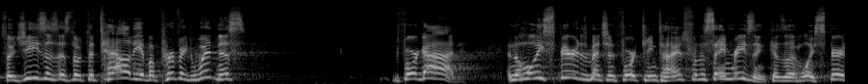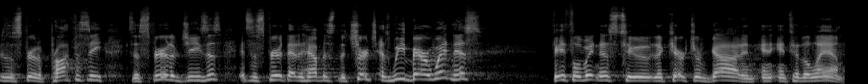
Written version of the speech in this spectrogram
So Jesus is the totality of a perfect witness before God. And the Holy Spirit is mentioned 14 times for the same reason, because the Holy Spirit is a spirit of prophecy, it's a spirit of Jesus, it's a spirit that inhabits the church as we bear witness, faithful witness to the character of God and, and, and to the Lamb.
